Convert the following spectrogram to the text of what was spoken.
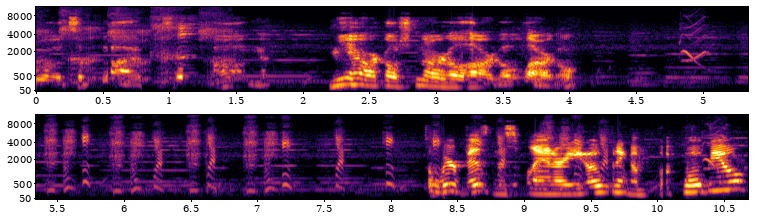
world supply of song, Yargle, snargle, hargle, largle. It's a weird business plan. Are you opening a bookmobile?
